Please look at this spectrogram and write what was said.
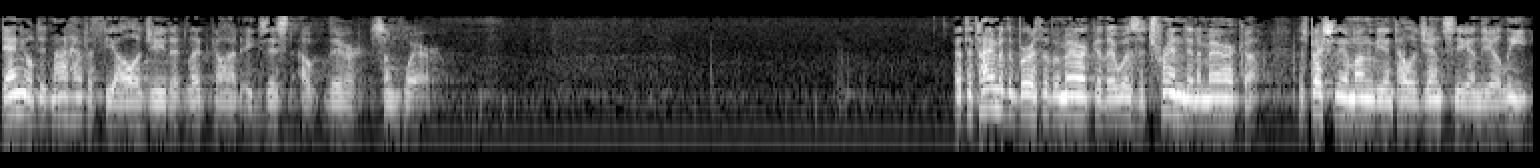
Daniel did not have a theology that let God exist out there somewhere. At the time of the birth of America, there was a trend in America, especially among the intelligentsia and the elite,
